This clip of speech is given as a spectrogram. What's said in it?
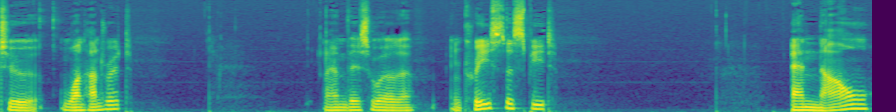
to 100. And this will increase the speed. And now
